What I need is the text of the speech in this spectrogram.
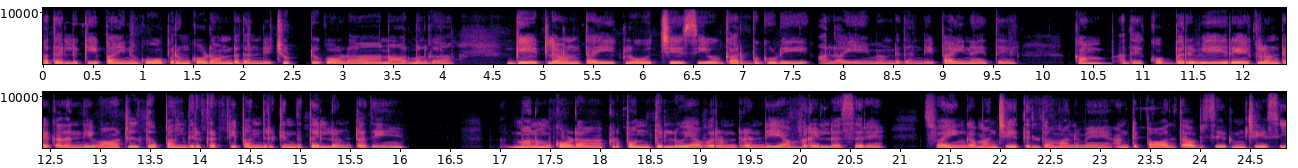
ఆ తల్లికి పైన గోపురం కూడా ఉండదండి. చుట్టూ కూడా నార్మల్గా గేట్లే ఉంటాయి. క్లోజ్ చేసి గర్భగుడి అలా ఏమి ఉండదండి. పైన అయితే కం అదే కొబ్బరివి రేకులు ఉంటాయి కదండి. వాటితో పందిరి కట్టి పందిరి కింద తల్లి ఉంటుంది. మనం కూడా అక్కడ పంతులు ఎవరు ఉండరండి. ఎవరు వెళ్ళినా సరే స్వయంగా మన చేతులతో మనమే అంటే పాలతో అభిషేకం చేసి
